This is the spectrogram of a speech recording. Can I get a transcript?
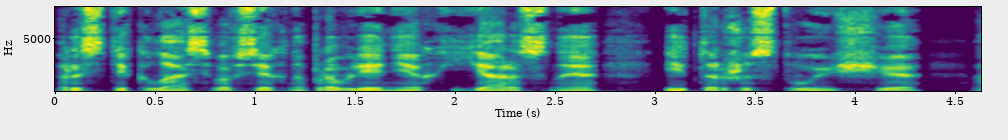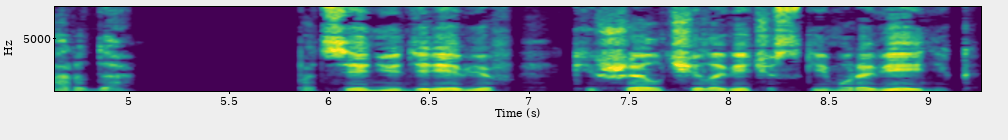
растеклась во всех направлениях яростная и торжествующая орда. Под сенью деревьев кишел человеческий муравейник.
